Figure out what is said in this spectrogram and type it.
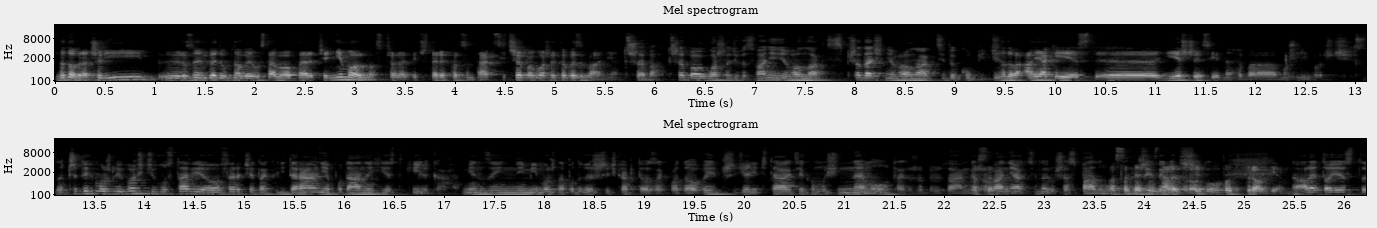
No dobra, czyli rozumiem, według nowej ustawy o ofercie nie wolno sprzedać te 4% akcji, trzeba ogłaszać to wezwanie. Trzeba. Trzeba ogłaszać wezwanie, nie wolno akcji sprzedać, nie wolno akcji dokupić. No dobra, a jakie jest, yy, jeszcze jest jedna chyba możliwość? Znaczy tych możliwości w ustawie o ofercie tak literalnie podanych jest kilka. Między innymi można podwyższyć kapitał zakładowy i przydzielić tę akcję komuś innemu, tak żeby zaangażowanie akcjonariusza spadło. Ostatecznie znaleźć się pod progiem. No ale to jest e,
